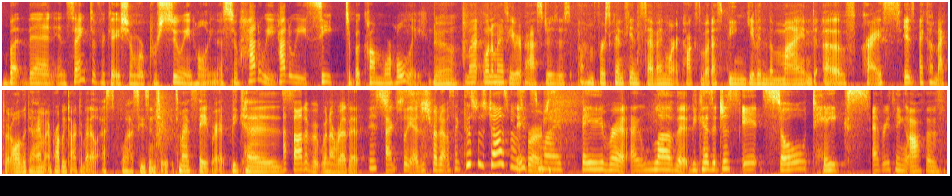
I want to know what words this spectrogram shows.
but then in sanctification we're pursuing holiness. So how do we how do we seek to become more holy? Yeah. My, one of my favorite passages is um, 1 Corinthians 7, where it talks about us being given the mind of Christ. Is I come back to it all the time. I probably talked about it last last season too. It's my favorite because I thought of it when I read it. It's Actually, just- I just read it. I was like, this was Jasmine's it's verse. my favorite. I love it because it just it so takes everything off of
